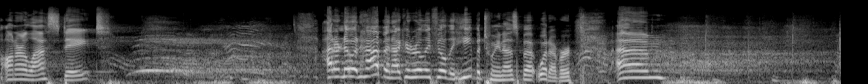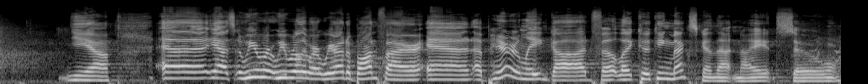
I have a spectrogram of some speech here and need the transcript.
on our last date. I don't know what happened. I could really feel the heat between us, but whatever. Um, yeah. Uh, yeah, so we were we really were. We were at a bonfire, and apparently God felt like cooking Mexican that night. So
